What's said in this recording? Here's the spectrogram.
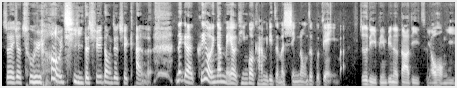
所以就出于好奇的驱动就去看了。那个 Cleo 应该没有听过卡米蒂怎么形容这部电影吧？就是李平斌的大弟子姚宏毅，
